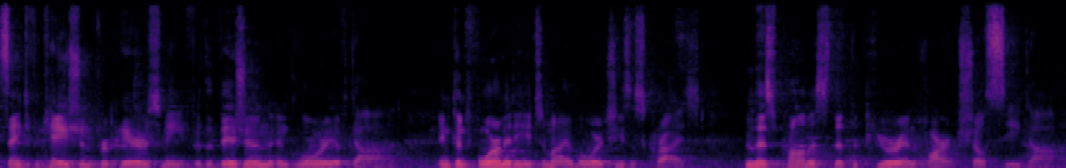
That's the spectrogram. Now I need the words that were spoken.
Sanctification prepares me for the vision and glory of God in conformity to my Lord Jesus Christ, who has promised that the pure in heart shall see God.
